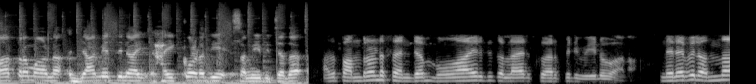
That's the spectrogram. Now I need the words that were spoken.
മാത്രമാണ് ജാമ്യത്തിനായി ഹൈക്കോടതിയെ സമീപിച്ചത്. അത് പന്ത്രണ്ട് സെന്റും മൂവായിരത്തി തൊള്ളായിരം സ്ക്വയർ ഫീറ്റ് വീടുമാണ് നിലവിൽ ഒന്ന്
